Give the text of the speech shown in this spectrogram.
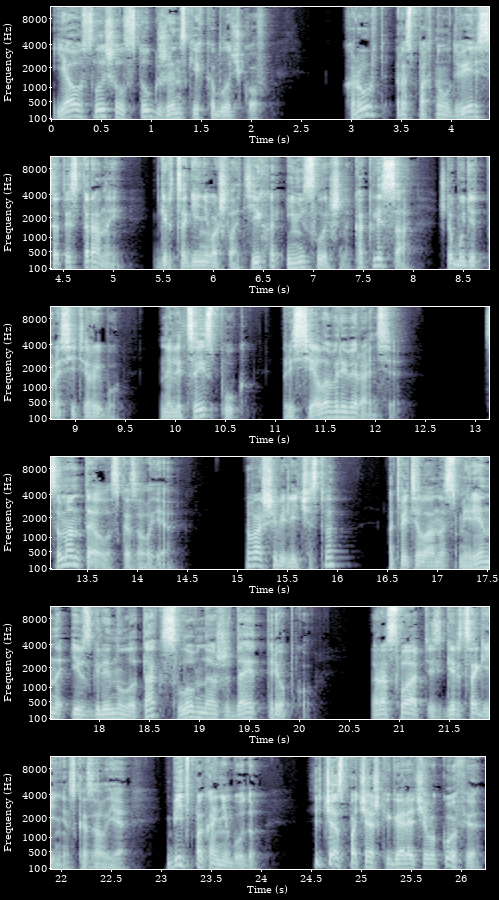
Я услышал стук женских каблучков. Хрурт распахнул дверь с этой стороны. Герцогиня вошла тихо и неслышно, как лиса, что будет просить рыбу. На лице испуг. Присела в реверансе. «Самантелла», — сказал я. «Ваше Величество», — ответила она смиренно и взглянула так, словно ожидает трепку. «Расслабьтесь, герцогиня», — сказал я. «Бить пока не буду. Сейчас по чашке горячего кофе,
